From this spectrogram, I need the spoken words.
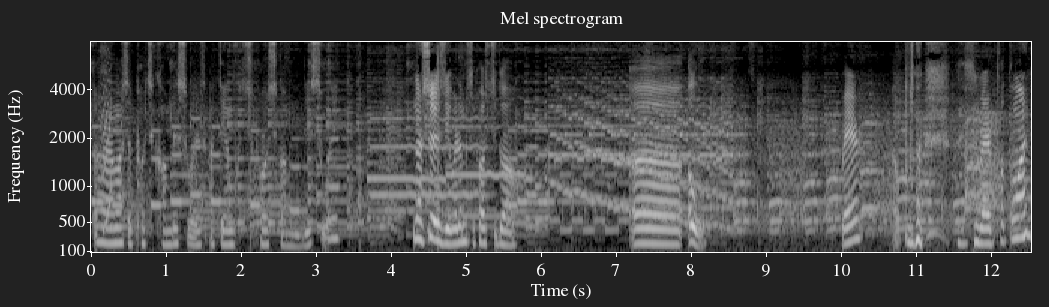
Uh, am I supposed to come this way? I think I'm supposed to come this way. No, seriously, where am I supposed to go? Uh, oh. Rare? Oh. Rare Pokemon?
